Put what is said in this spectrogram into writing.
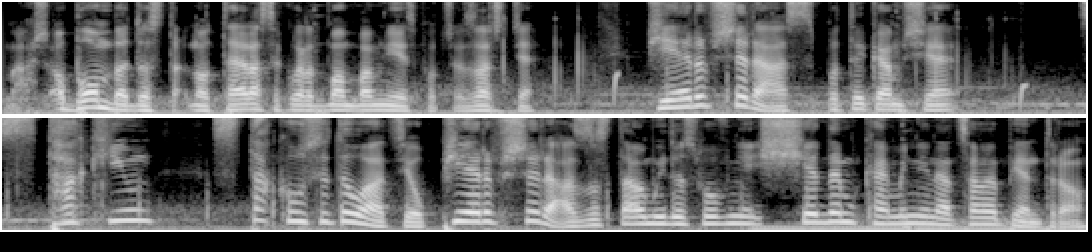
Masz. O, bombę dosta... No teraz akurat bomba mnie jest potrzebna. Zobaczcie. Pierwszy raz spotykam się z takim... Z taką sytuacją. Pierwszy raz zostało mi dosłownie 7 kamieni na całe piętro.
